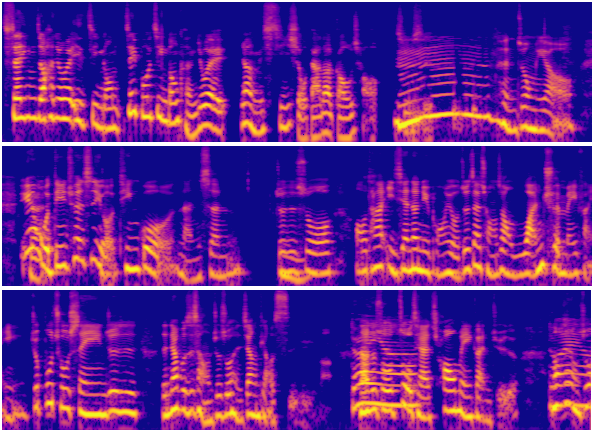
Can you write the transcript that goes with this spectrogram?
声音之后，他就会一直进攻，这一波进攻可能就会让你们吸手达到高潮。是不是？嗯，很重要，因为我的确是有听过男生，就是说，哦，他以前的女朋友就在床上完全没反应，就不出声音，就是人家不是常常就说很像条死鱼嘛，然后就说做起来超没感觉的，然后他想说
